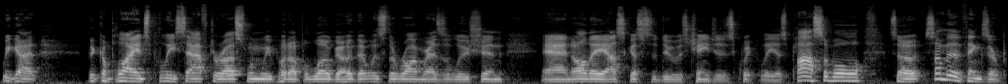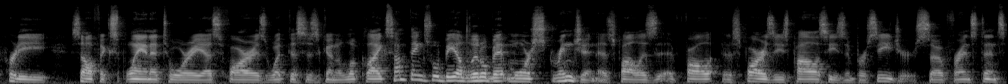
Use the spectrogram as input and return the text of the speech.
we got the compliance police after us when we put up a logo that was the wrong resolution. And all they ask us to do is change it as quickly as possible. So some of the things are pretty self explanatory as far as what this is going to look like. Some things will be a little bit more stringent as far as, as far as these policies and procedures. So, for instance,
